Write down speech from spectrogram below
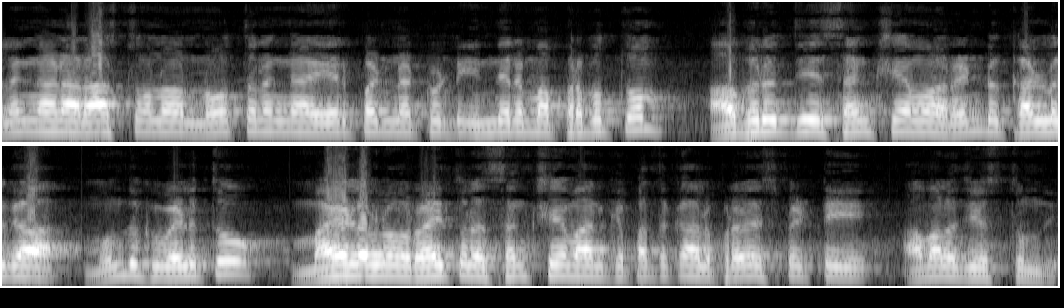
తెలంగాణ రాష్ట్రంలో నూతనంగా ఏర్పడినటువంటి ఇందిరమ్మ ప్రభుత్వం అభివృద్ధి సంక్షేమం రెండు కళ్ళుగా ముందుకు వెళుతూ మహిళలు రైతుల సంక్షేమానికి పథకాలు ప్రవేశపెట్టి అమలు చేస్తుంది.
